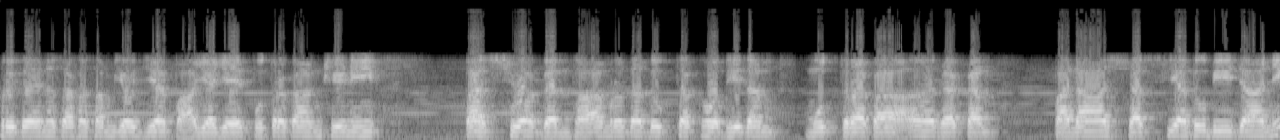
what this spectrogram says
कृतेन सह संयोज्य पाययेत् पुत्रकाङ्क्षिणी। पश्वगन्धामृदुग्धक्वथितं मुत्रकारकं पलाशस्य तु बीजानि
